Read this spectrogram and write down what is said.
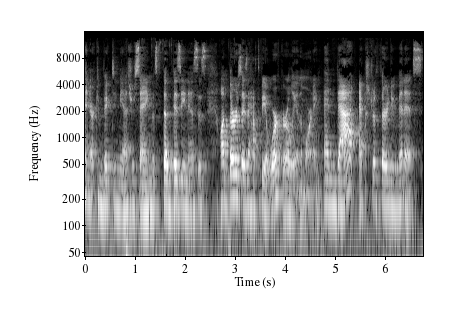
and you're convicting me as you're saying this the busyness is on thursdays i have to be at work early in the morning. And that extra 30 minutes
